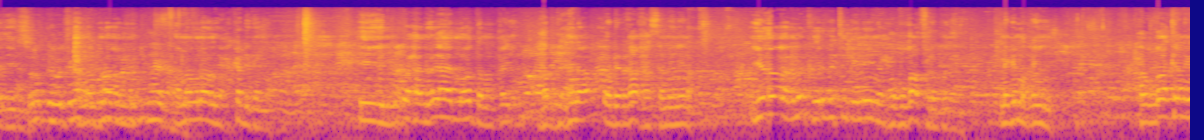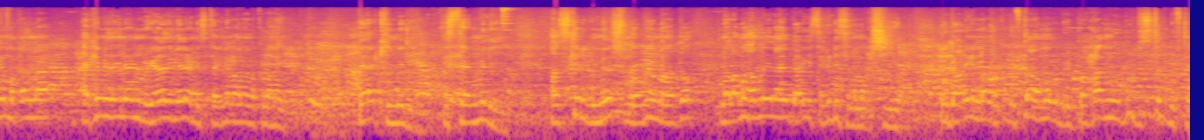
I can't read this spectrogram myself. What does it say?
adeegno annaguna aanu wax ka dhigano waxaanu aad noo damqay harbixina oo dhirqaaqa samaynina iyadoo aan marka horeba tegaynayna xuquuqaad fara badan naga maqan yihiin xuquuqaadka naga maqanna waxaa ka mid ah inaan magaalada meel aan istaagna baanana kulahayn baarkii melihi istaan melihi askarigu meeshu noogu yimaado nalama hadla ilaayo gaariga sakadhiisa na maqashiiyo oo gaariga nabar ku dhufto ama uu dhirkooxa ama uu budisto ku dhufto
